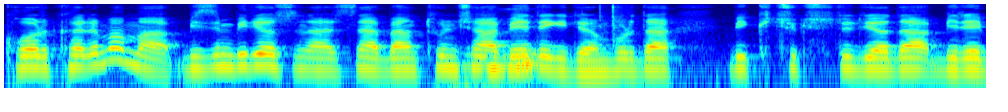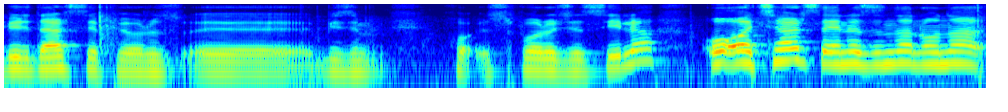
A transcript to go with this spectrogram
korkarım ama bizim biliyorsun Ersin abi ben Tunç Hı abiye de gidiyorum. Burada bir küçük stüdyoda birebir ders yapıyoruz e, bizim spor hocasıyla. O açarsa en azından ona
